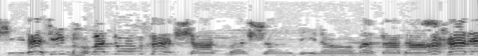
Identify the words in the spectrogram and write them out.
शिरसि भवतो हर्षात् वर्षन्ति नाम तदाहरे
